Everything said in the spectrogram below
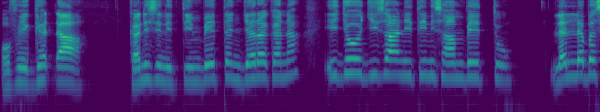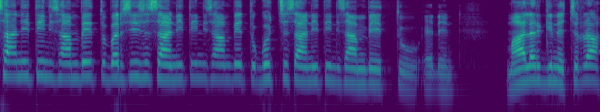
of eeggadhaa. Kan isin ittiin beektan jara kana ija hojii isaaniitiin isaan beektu lallaba isaaniitiin isaan beektu barsiisa isaaniitiin isaan beektu gocha isaaniitiin isaan beektu jedheen. Maal argina achirraa?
